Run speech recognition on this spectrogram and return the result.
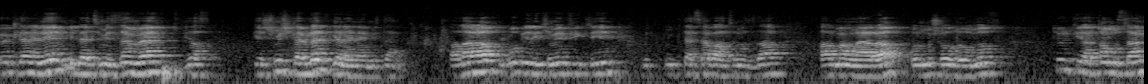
Köklerini milletimizden ve yas- geçmiş devlet geleneğimizden alarak bu birikimi fikri müktesebatımızda harmanlayarak kurmuş olduğumuz Türkiye Kamusen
